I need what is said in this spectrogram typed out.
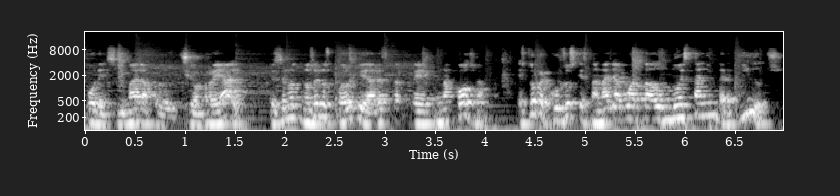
por encima de la producción real. Entonces no, se nos puede olvidar esta, eh, una cosa, estos recursos que están allá guardados no están invertidos.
